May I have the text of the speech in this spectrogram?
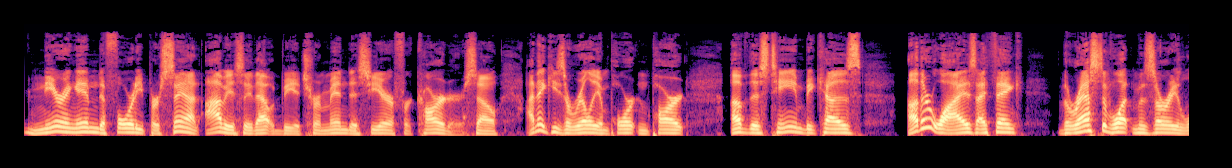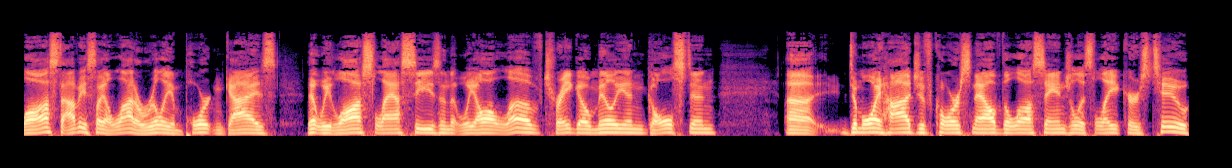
nearing him to 40%, obviously that would be a tremendous year for Carter. So I think he's a really important part of this team because otherwise, I think the rest of what Missouri lost, obviously a lot of really important guys that we lost last season that we all love Tre Gomillion, Golston, uh, D'Moi Hodge, of course, now of the Los Angeles Lakers, too.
